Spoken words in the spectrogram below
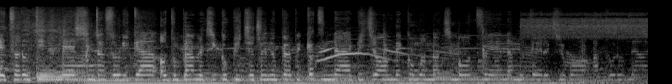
시계처럼 뛰는 내 심장 소리가 어두운 밤을 찍고 비춰주는 별빛 같은 날 비춰 내 꿈은 막지 못해 난 무대를 주고 앞으로 나아가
